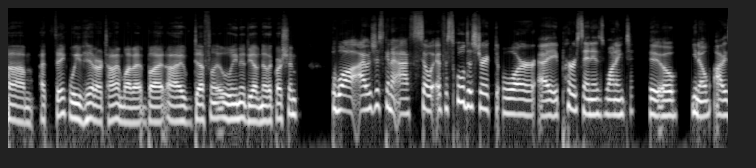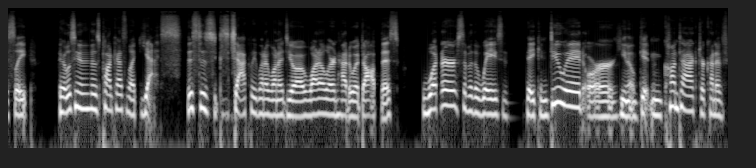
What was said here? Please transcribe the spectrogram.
Um, I think we've hit our time limit, but I definitely, Leena, do you have another question? Well, I was just going to ask so if a school district or a person is wanting to, you know, obviously they're listening to this podcast and like, yes, this is exactly what I want to do. I want to learn how to adopt this. What are some of the ways they can do it or, you know, get in contact or kind of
